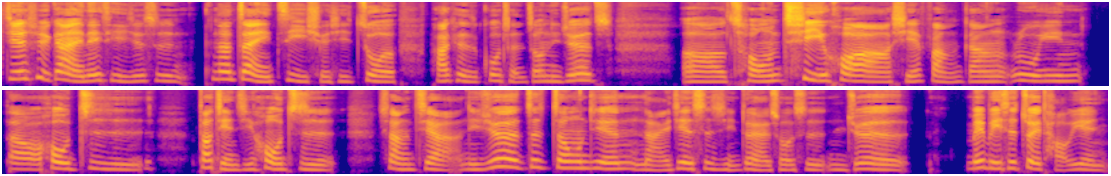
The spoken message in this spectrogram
接续刚才那题，就是那在你自己学习做 p o c a s t 过程中，你觉得呃，从企划、写访纲、录音到后置、到剪辑、后置、上架，你觉得这中间哪一件事情对来说是你觉得 maybe 是最讨厌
